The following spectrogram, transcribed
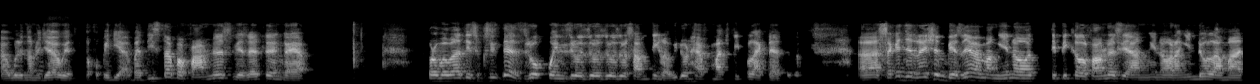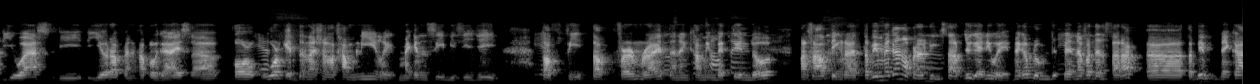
uh, William Tanuja with Tokopedia. But these type of founders biasanya tuh yang kayak probability suksesnya 0.0000 something lah we don't have much people like that gitu. Uh, second generation biasanya memang you know typical founders yang you know orang Indo lama di US di, di Europe and couple guys uh, all yes. work international company like McKinsey BCG yes. top top firm right and then coming back to Indo consulting right tapi mereka nggak pernah di startup juga anyway mereka belum yeah. never done startup uh, tapi mereka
